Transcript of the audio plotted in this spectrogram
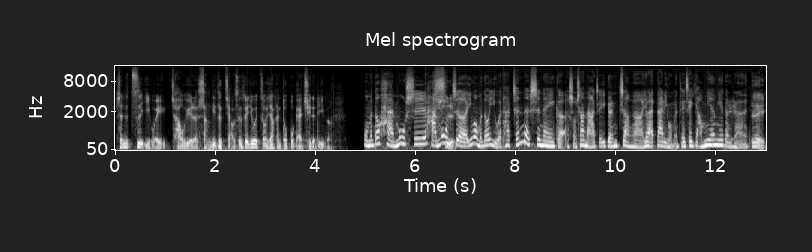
甚至自以为超越了上帝这个角色，所以就会走向很多不该去的地方。我们都喊牧师、喊牧者，因为我们都以为他真的是那个手上拿着一根杖啊，要来带领我们这些羊咩咩的人，对，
